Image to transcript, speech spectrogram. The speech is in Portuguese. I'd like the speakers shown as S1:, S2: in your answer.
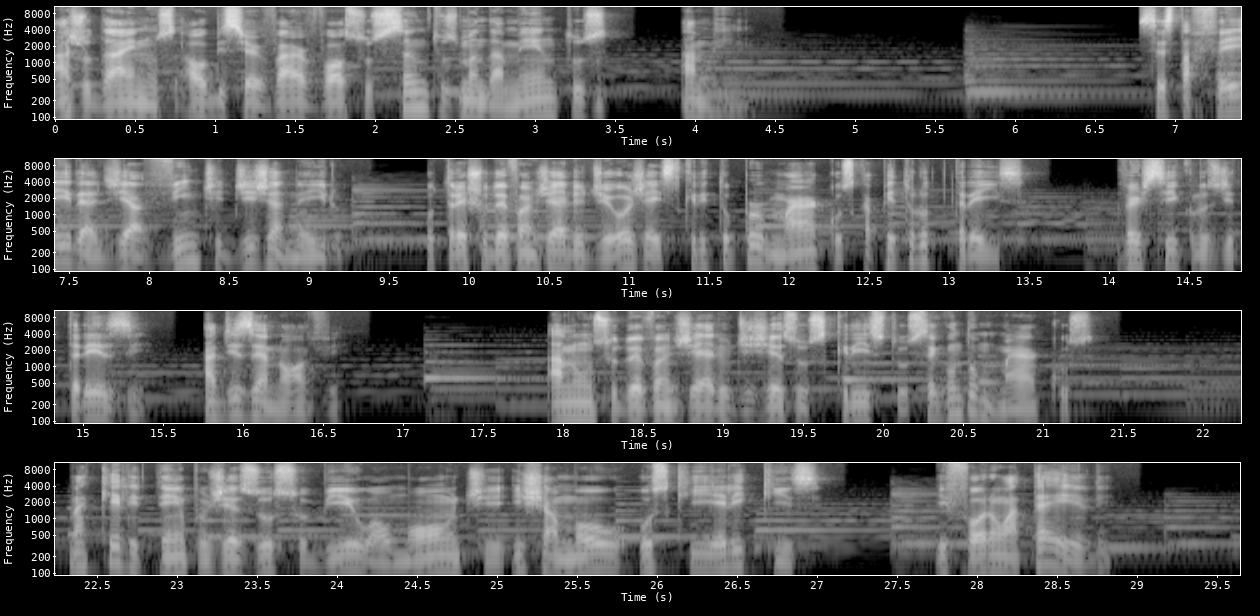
S1: Ajudai-nos a observar vossos santos mandamentos. Amém. Sexta-feira, dia 20 de janeiro. O trecho do evangelho de hoje é escrito por Marcos, capítulo 3, versículos de 13 a 19. Anúncio do evangelho de Jesus Cristo, segundo Marcos. Naquele tempo, Jesus subiu ao monte e chamou os que ele quis, e foram até ele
